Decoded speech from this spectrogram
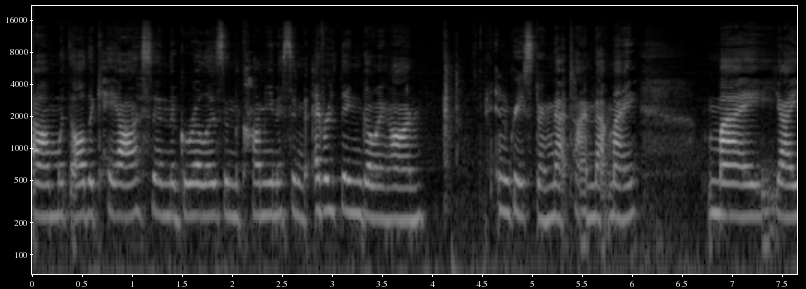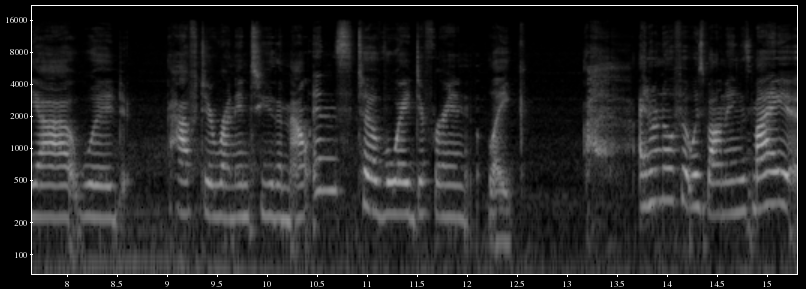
um, with all the chaos and the guerrillas and the communists and everything going on in Greece during that time that my my yaya would have to run into the mountains to avoid different like I don't know if it was bombings. My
